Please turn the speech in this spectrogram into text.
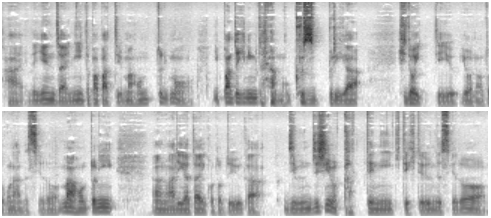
はい。で、現在、ニートパパっていう、まあ本当にもう、一般的に見たらもうクズっぷりがひどいっていうような男なんですけど、まあ本当に、あの、ありがたいことというか、自分自身は勝手に生きてきてるんですけど、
